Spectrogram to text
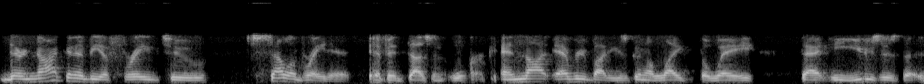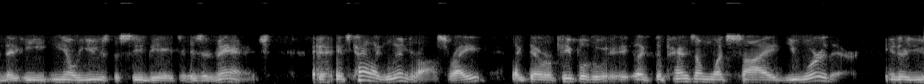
they're not going to be afraid to celebrate it if it doesn't work. And not everybody's going to like the way that he uses the that he you know used the CBA to his advantage. It's kind of like Lindros, right? Like there were people who it, like depends on what side you were there. Either you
